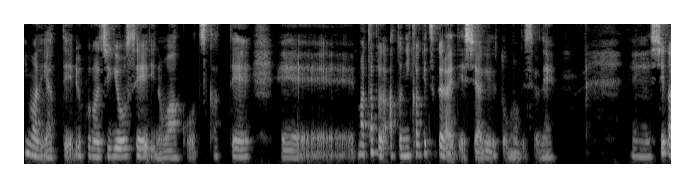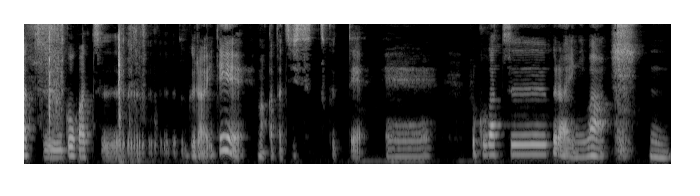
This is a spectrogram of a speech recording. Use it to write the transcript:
今やっているこの事業整理のワークを使って、えー、まあ多分あと2ヶ月ぐらいで仕上げると思うんですよね。え、4月、5月ぐらいで、まあ、形作って、えー、6月ぐらいには、うん、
